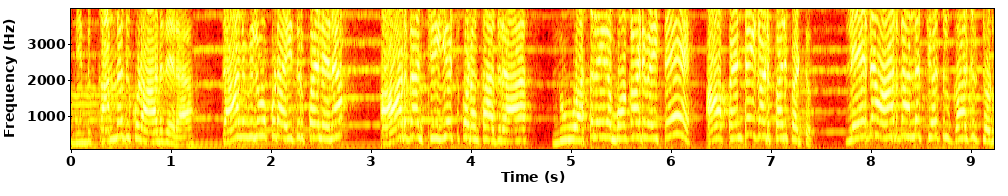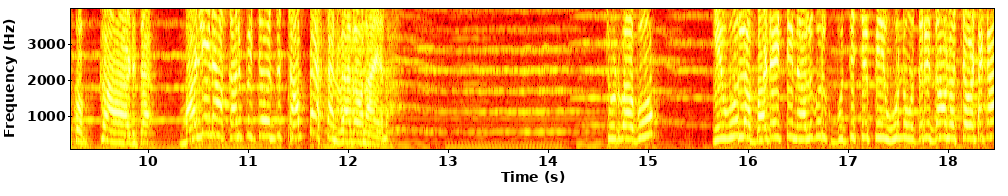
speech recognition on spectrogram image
నిన్ను కన్నది కూడా ఆడదేరా. దాని విలువ కూడా ఐదు రూపాయలేనా? ఆడదాని చెయ్యట్టుకోవడం కాదురా. నువ్వు అసలైన మొగాడివైతే ఆ పెంటయ్య గడి పనిపట్టు లేదా ఆడదానిలో చేతులు గాజులు తొడుకో గాడిద. మళ్ళీ నాకు కనిపించే చంపేస్తాను వేదవ నాయన చూడు బాబు ఈ ఊర్లో బడెట్టి నలుగురికి బుద్ధి చెప్పి ఊను ఉద్ధరిద్దామని వచ్చావటగా?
